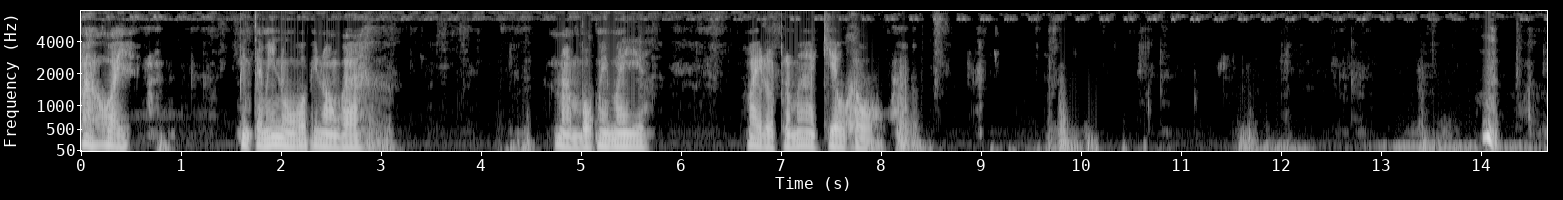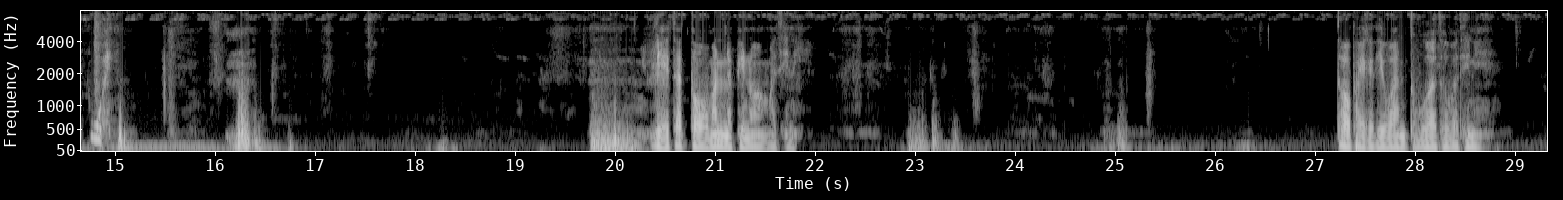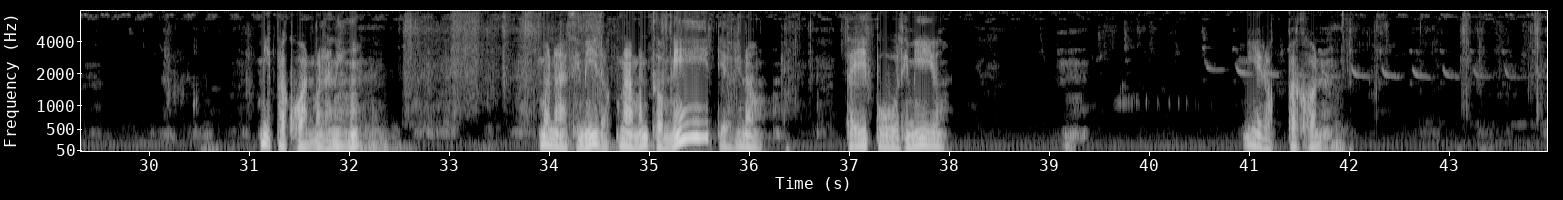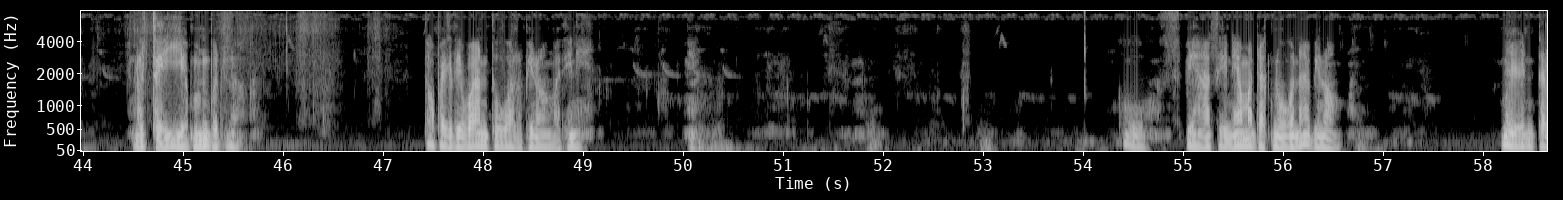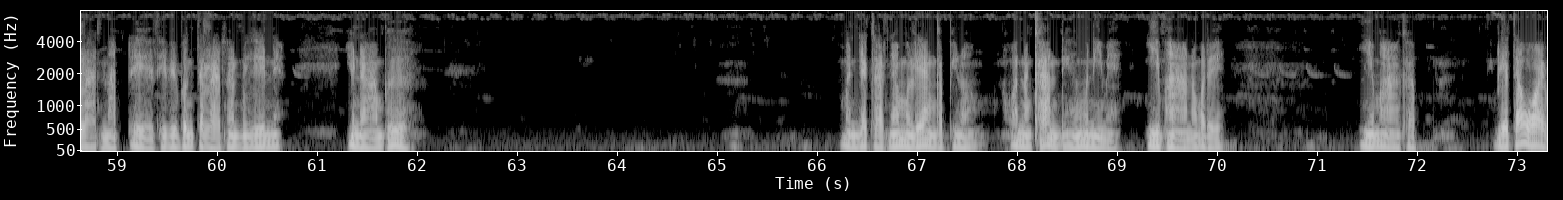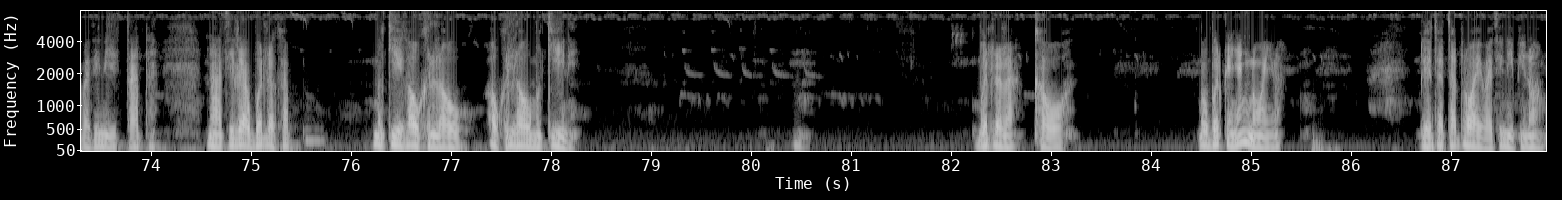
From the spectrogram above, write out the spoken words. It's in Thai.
ปลาอ้อย เป็นแต่ไม่หนูว่าพี่น้องว่าหน้ำบกไม่ไม่ๆอยู่ไม่รถประมาเกี่ยวเขาอื้ยเหลือแต่ต่อมันนะพี่น้องมาที่นี่ต่อไปกับที่วันทัวทัวที่นี่ มีปลาขวานมาแล้วนี่หึมันอาจสิมีดอกน้ำมันท่วมนิดเดียวพี่น้องแต่อีปูที่มีอยู่มีดอกปลาขอนรถใจเหยียบมันเบิดแล้วต่องไปกับที่ว่านตัวหรอพี่น้องมาที่นี่โอ้ไปหาซื้อแนวมาดักหนูกันนะพี่น้องเมื่อเอินตลาดนัดเออที่ไปเบิ่งตลาดนัดเมื่อเอินเนี่ย อยู่หนาอำเภอบรรยากาศยามมื้อแรงครับพี่น้องวันอังคารถึงวันนี้ไหมยี่หาเนาะว่าเด้ยี่หาครับเหลือแต่อ้อยไปที่นี่ตัดนาที่แล้วเบิดแล้วครับ เมื่อกี้ก็เอาขึ้นเรา เอาขึ้นเราเมื่อกี้นี่เบิดแล้วละเขาบ่เบิดกันยังหน่อยละเหลือแต่ตัดอ้อยไว้ที่นี่พี่น้อง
